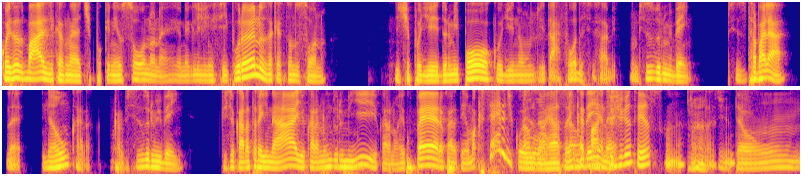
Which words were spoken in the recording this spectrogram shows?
coisas básicas, né, tipo, que nem o sono, né, eu negligenciei por anos a questão do sono. De, tipo, de dormir pouco, de não, de, tá, foda-se, sabe, não preciso dormir bem, preciso trabalhar, né. Não, cara, o cara precisa dormir bem. Porque se o cara treinar e o cara não dormir, o cara não recupera, o cara tem uma série de coisas, né? Uma reação é em um cadeia, impacto né? gigantesco, né? É. Um gigantesco. Então,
